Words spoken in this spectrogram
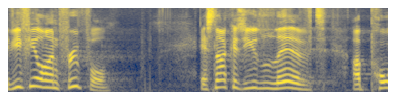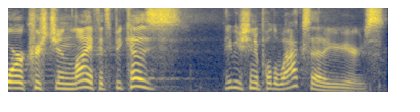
If you feel unfruitful, it's not because you lived a poor Christian life, it's because maybe you shouldn't have pulled the wax out of your ears.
